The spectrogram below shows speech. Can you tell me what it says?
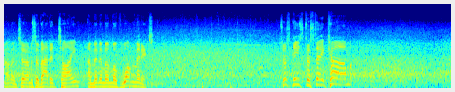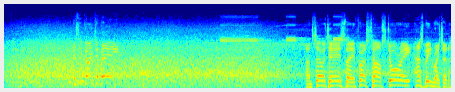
Well, in terms of added time, a minimum of one minute. Just needs to stay calm. Is it going to be? And so it is, the first half story has been written.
